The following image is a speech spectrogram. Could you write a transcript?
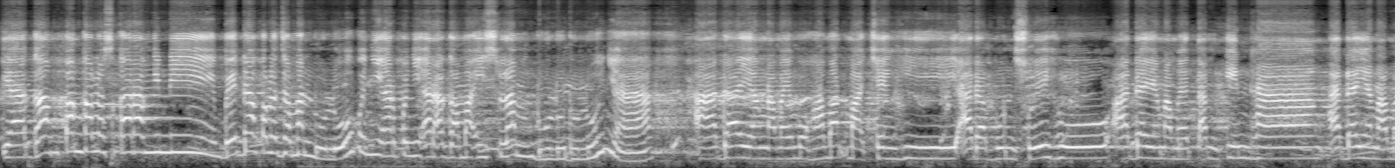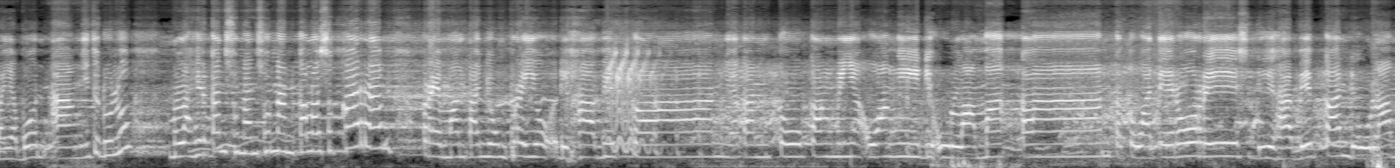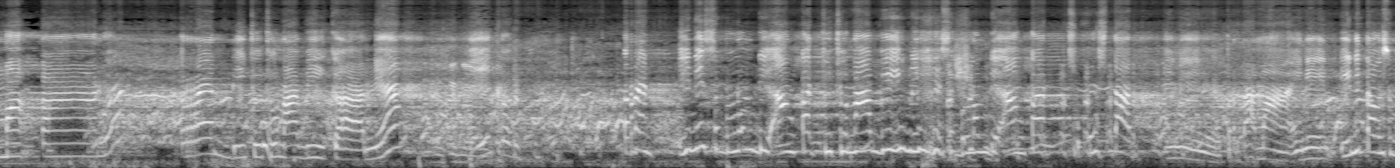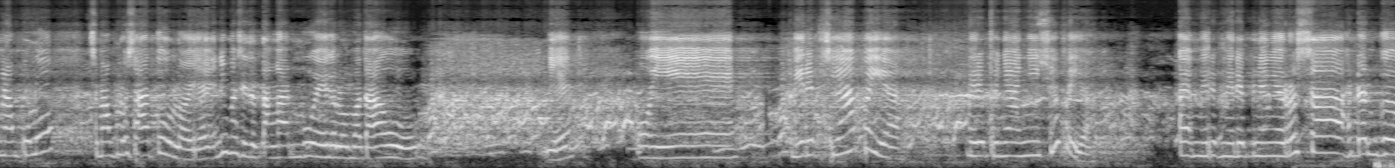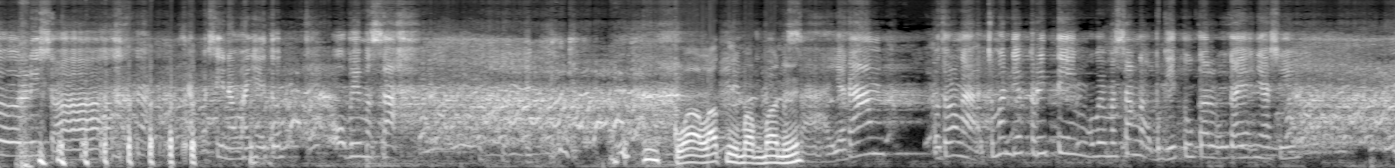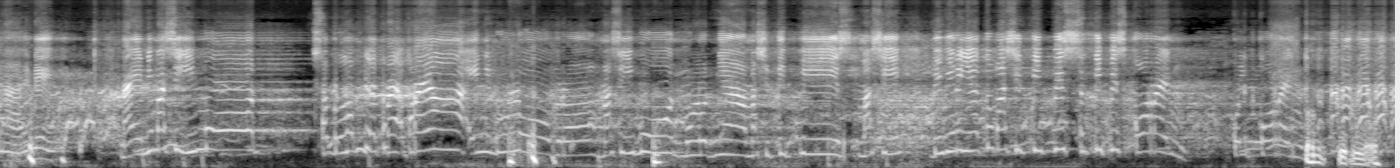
Ya gampang kalau sekarang ini beda kalau zaman dulu penyiar-penyiar agama Islam dulu-dulunya ada yang namanya Muhammad Macenghi, ada Bun Sueho, ada yang namanya Tan Kindang, ada yang namanya Bonang. Itu dulu melahirkan sunan-sunan. Kalau sekarang preman Tanjung Priok dihabiskan, ya kan tukang minyak wangi diulamakan, ketua teroris dihabibkan, diulamakan. Keren dicucu nabi kan ya? Ya itu. Keren. Ini sebelum diangkat cucu nabi ini sebelum diangkat ustad ini pertama ini ini tahun 90 91 loh ya. Ini masih tetanggaan gue kalau mau tahu. Ya oh iya. Mirip siapa ya? Mirip penyanyi siapa ya kayak mirip-mirip penyanyi resah dan gelisah. Siapa sih namanya itu? Obi Mesah. Kualat nih Mama nih. Mesah ya kan? Betul nggak? Cuman dia keriting. Obi Mesah nggak begitu kalau kayaknya sih. Nah ini. Nah ini masih imut. Sebelum dia teriak-teriak ini dulu bro. Masih imut mulutnya masih tipis. Masih bibirnya tuh masih tipis setipis koreng kulit koreng Astagfirullah.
